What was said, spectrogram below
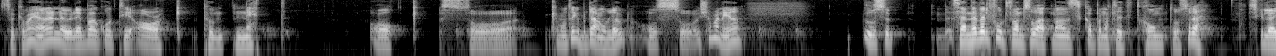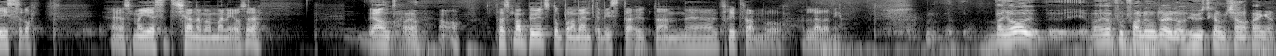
så kan man göra det nu. Det är bara att gå till arc.net och så kan man trycka på download och så kör man ner den. Och så, sen är det väl fortfarande så att man skapar något litet konto och sådär. Skulle jag gissa då. Eh, så man ger sig till känna vem man är och sådär. Det antar jag. Ja. Fast man behöver inte stå på någon väntelista utan eh, fritt fram och ladda ner. Vad jag, vad jag fortfarande undrar är då, hur ska de tjäna pengar?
